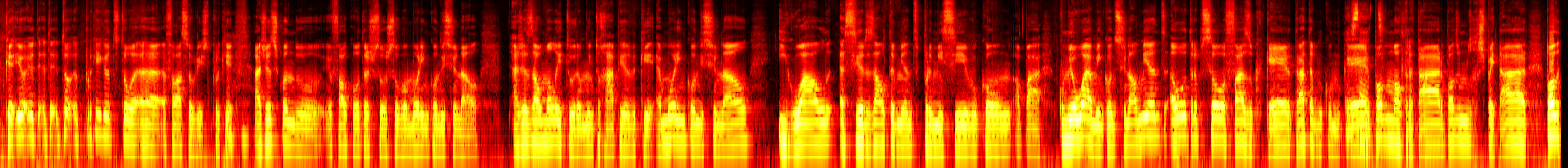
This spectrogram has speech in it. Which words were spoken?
Porque eu, eu, eu, tô- porquê é que eu te estou a, a falar sobre isto? Porque às vezes quando eu falo com outras pessoas sobre amor incondicional, às vezes há uma leitura muito rápida de que amor incondicional igual a seres altamente permissivo com, opá, como eu amo incondicionalmente, a outra pessoa faz o que quer, trata-me como quer, pode-me maltratar, pode-me respeitar, pode...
